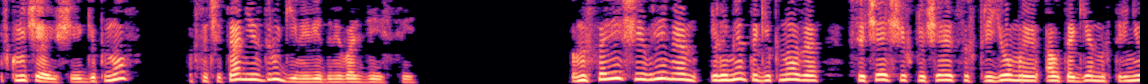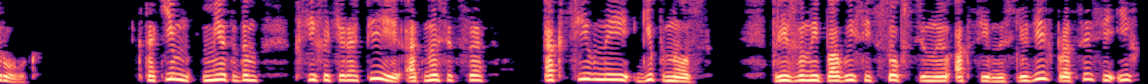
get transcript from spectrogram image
включающие гипноз в сочетании с другими видами воздействий. В настоящее время элементы гипноза все чаще включаются в приемы аутогенных тренировок. К таким методам психотерапии относится активный гипноз, призванный повысить собственную активность людей в процессе их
